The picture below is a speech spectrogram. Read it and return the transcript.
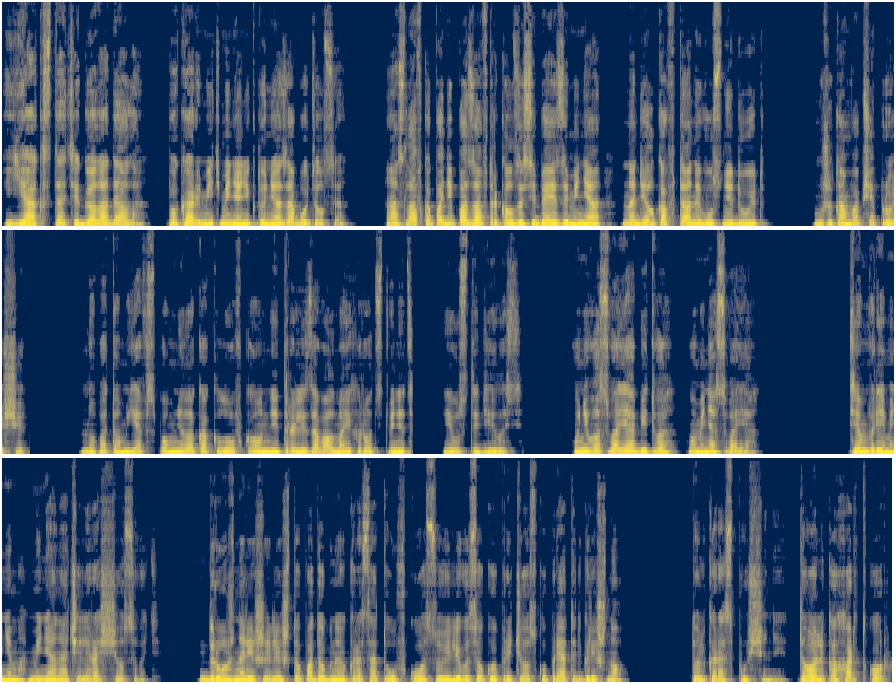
Я, кстати, голодала. Покормить меня никто не озаботился. А Славка поди позавтракал за себя и за меня, надел кафтан и в ус не дует. Мужикам вообще проще. Но потом я вспомнила, как ловко он нейтрализовал моих родственниц и устыдилась. У него своя битва, у меня своя. Тем временем меня начали расчесывать. Дружно решили, что подобную красоту в косу или высокую прическу прятать грешно. Только распущенные, только хардкор.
